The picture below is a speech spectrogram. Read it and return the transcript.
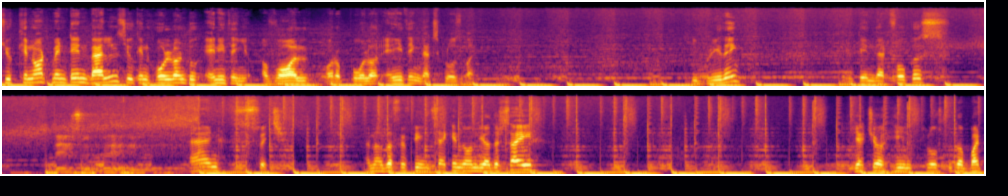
if you cannot maintain balance, you can hold on to anything, a wall or a pole or anything that's close by. Keep breathing, maintain that focus, and switch. Another 15 seconds on the other side. Get your heel close to the butt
